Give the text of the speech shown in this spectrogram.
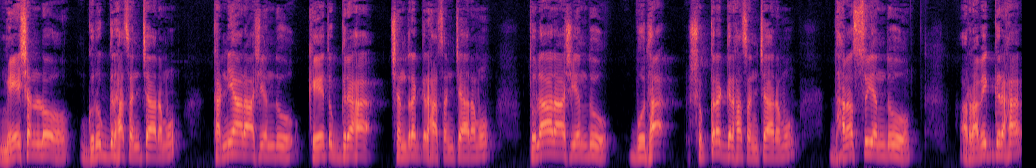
మేషంలో గురుగ్రహ సంచారము కన్యారాశి యందు కేతుగ్రహ చంద్రగ్రహ సంచారము తులారాశి యందు బుధ శుక్రగ్రహ సంచారము ధనస్సు యందు రవిగ్రహ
